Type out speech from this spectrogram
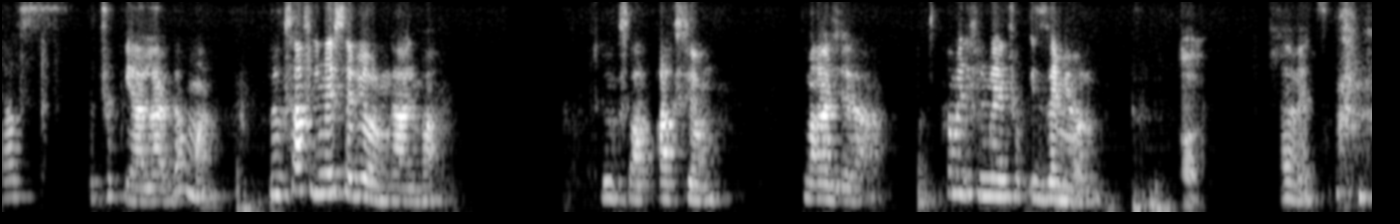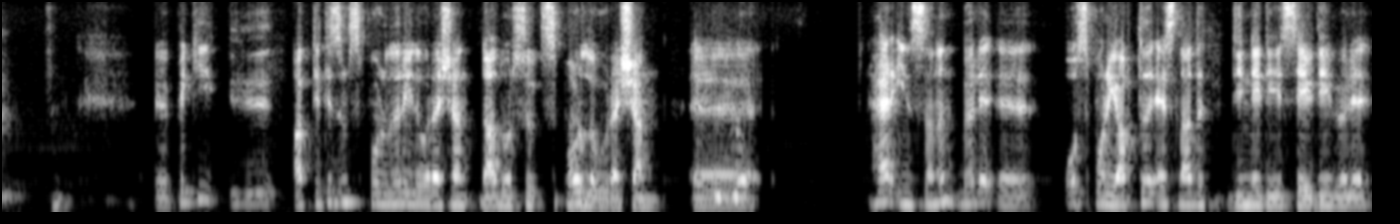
Biraz uçuk yerlerde ama duygusal filmleri seviyorum galiba. Duygusal, aksiyon, macera. Komedi filmlerini çok izlemiyorum. Aa. Evet. E, peki e, atletizm sporlarıyla uğraşan, daha doğrusu sporla uğraşan e, her insanın böyle e, o sporu yaptığı esnada dinlediği, sevdiği böyle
